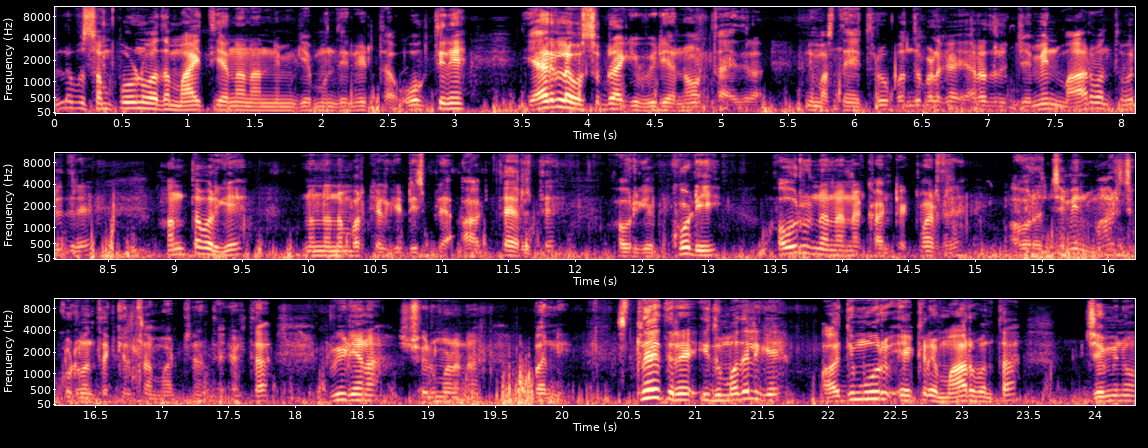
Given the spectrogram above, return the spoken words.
ಎಲ್ಲವೂ ಸಂಪೂರ್ಣವಾದ ಮಾಹಿತಿಯನ್ನು ನಾನು ನಿಮಗೆ ಮುಂದೆ ನೀಡ್ತಾ ಹೋಗ್ತೀನಿ. ಯಾರೆಲ್ಲ ಹೊಸಬ್ರಾಗಿ ವಿಡಿಯೋ ನೋಡ್ತಾ ಇದ್ದೀರಾ, ನಿಮ್ಮ ಸ್ನೇಹಿತರು ಬಂಧು ಬಳಗ ಯಾರಾದರೂ ಜಮೀನು ಮಾರುವಂಥವರಿದ್ದರೆ ಅಂಥವ್ರಿಗೆ ನನ್ನ ನಂಬರ್ ಕೆಳಗೆ ಡಿಸ್ಪ್ಲೇ ಆಗ್ತಾ ಇರುತ್ತೆ. ಅವರಿಗೆ ಕೊಡಿ, ಅವರು ನನ್ನನ್ನು ಕಾಂಟ್ಯಾಕ್ಟ್ ಮಾಡಿದ್ರೆ ಅವರ ಜಮೀನು ಮಾರಿಸಿ ಕೊಡುವಂಥ ಕೆಲಸ ಮಾಡ್ತೀನಿ ಅಂತ ಹೇಳ್ತಾ ವಿಡಿಯೋನ ಶುರು ಮಾಡೋಣ. ಬನ್ನಿ. ಸ್ನೇಹಿತರೆ, ಇದು ಮೊದಲಿಗೆ ಹದಿಮೂರು ಎಕರೆ ಮಾರುವಂಥ ಜಮೀನು.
